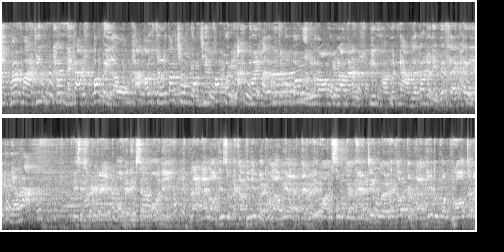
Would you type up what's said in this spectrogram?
อีกมากมายที่ทุกท่านนะคะ ต้องไปลองค่ะต้องซื้อต้องชมต้องชิมต้องค้นหาอีกด้วยค่ะ แล้วคุณจะพบว่าเมืองรองของเรานั้น มีความงดงามและก็โดดเด่นไม่แพ้ใครกันเลยทีเดียวค่ะ This is very great opening ceremony และแน่นอนที่สุดนะครับพิธีเปิดของเราเนี่ยเต็มไปด้วยความสุขอย่างแท้จริงเลยนะครับ กับการที่ทุกคนพร้อมจะไป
